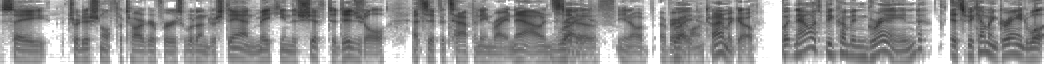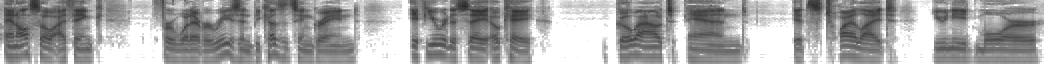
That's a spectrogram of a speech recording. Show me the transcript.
say traditional photographers would understand making the shift to digital as if it's happening right now instead Right. of you know a very Right. long time ago But now it's become ingrained. it's become ingrained. Well, and also I think for whatever reason, because it's ingrained, if you were to say, okay, go out and it's twilight, you need more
